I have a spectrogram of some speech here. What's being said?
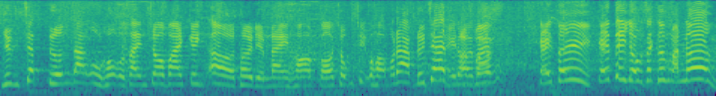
Nhưng chất tướng đang ủng hộ dành cho Viking ở thời điểm này họ có chống chịu họ có đạp đứng trên. Rồi bắn KT KT dùng sát thương mạnh hơn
